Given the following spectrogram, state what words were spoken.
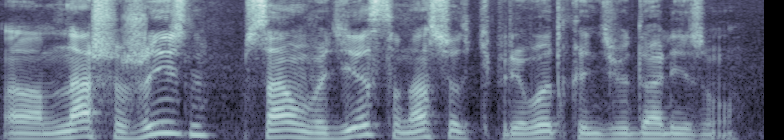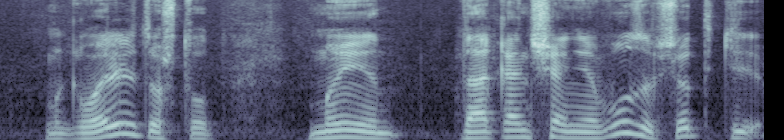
э, наша жизнь с самого детства нас все-таки приводит к индивидуализму. Мы говорили то, что мы до окончания вуза все-таки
